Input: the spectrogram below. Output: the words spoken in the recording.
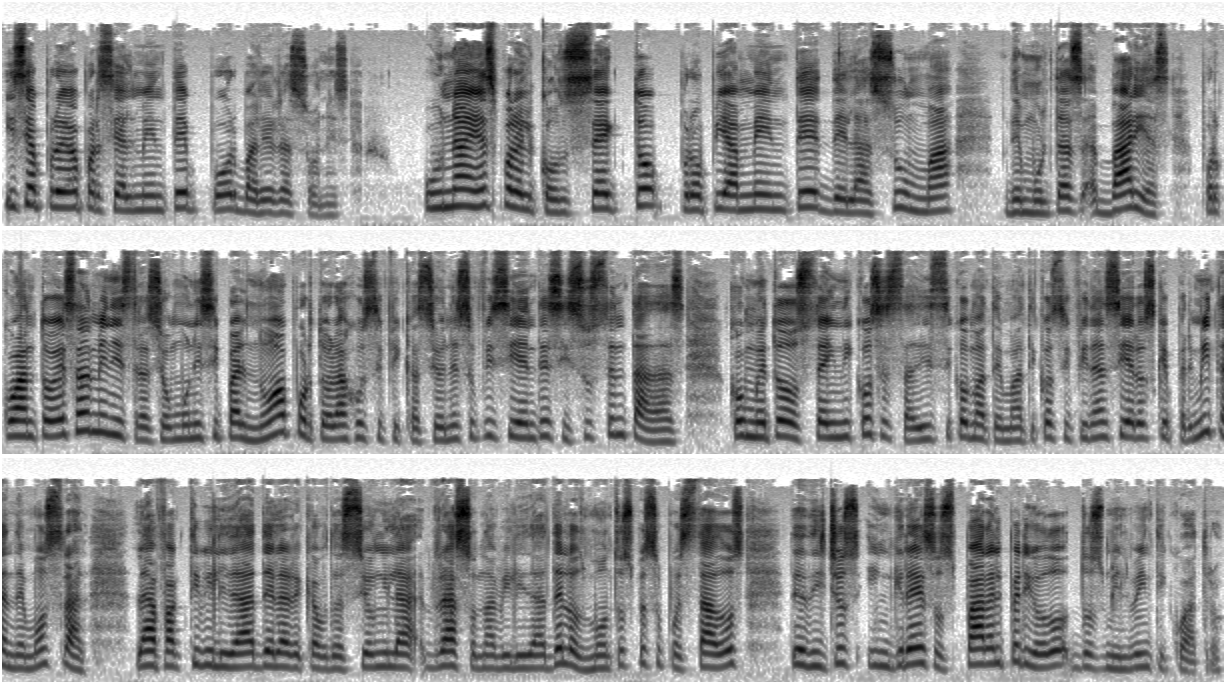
y se aprueba parcialmente por varias razones. Una es por el concepto propiamente de la suma de multas varias, por cuanto esa administración municipal no aportó las justificaciones suficientes y sustentadas con métodos técnicos, estadísticos, matemáticos y financieros que permitan demostrar la factibilidad de la recaudación y la razonabilidad de los montos presupuestados de dichos ingresos para el periodo 2024.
